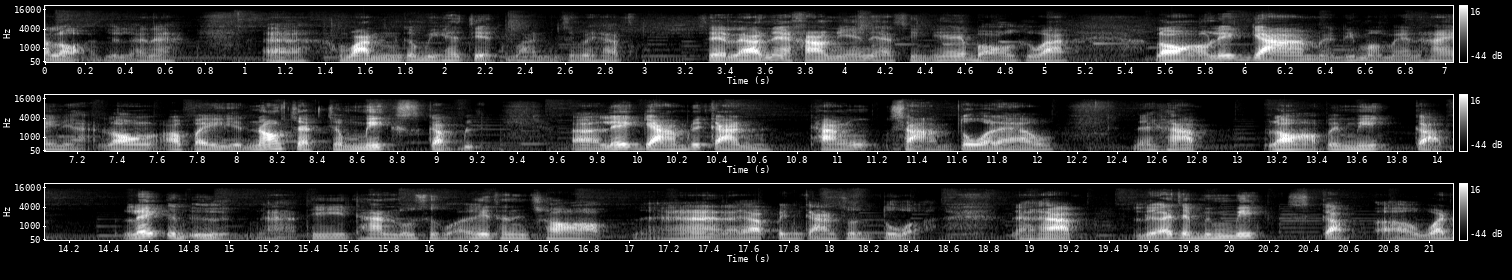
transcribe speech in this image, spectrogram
ตลอดอยู่แล้วนะอ่าวันก็มีแค่ 7 วันใช่ไหมครับเสร็จแล้วเนี่ยคราวนี้เนี่ยสิ่งที่จะบอกก็คือว่า ลองเอาเลขยามอย่างที่หมอแมนให้เนี่ยลองเอาไปนอกจากจะ mix กับเเลขยามด้วยกันทั้ง 3 ตัวแล้วนะครับลองเอาไปมิกซ์กับเลขอื่นๆนะที่ท่านรู้สึกว่าเฮ้ยท่านชอบนะครับเป็นการส่วนตัวนะครับหรืออาจจะเป็น mix กับวัน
